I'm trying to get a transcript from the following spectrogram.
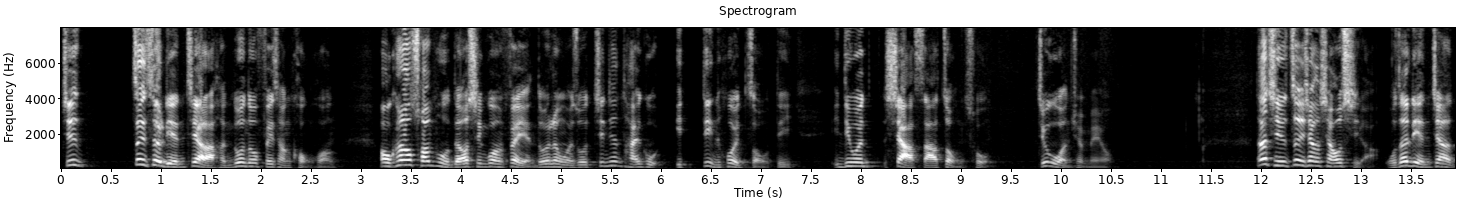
其实这次连假啊，很多人都非常恐慌。我看到川普得到新冠肺炎，都会认为说今天台股一定会走低，一定会下杀重挫，结果完全没有。那其实这项消息啊，我在连假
